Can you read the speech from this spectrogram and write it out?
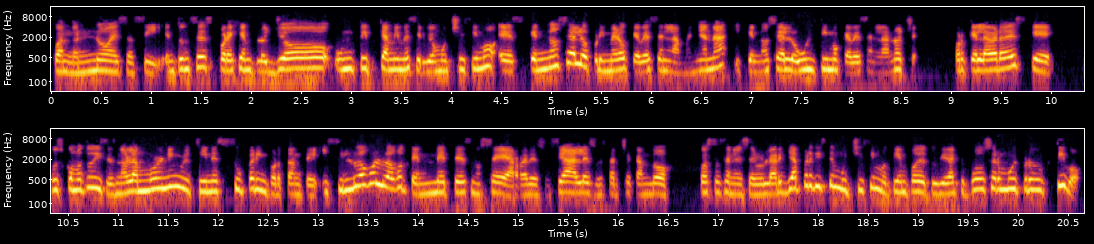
cuando no es así. Entonces, por ejemplo, yo un tip que a mí me sirvió muchísimo es que no sea lo primero que ves en la mañana y que no sea lo último que ves en la noche, porque la verdad es que, pues como tú dices, ¿no? La morning routine es súper importante y si luego, luego te metes, no sé, a redes sociales o estar checando cosas en el celular, ya perdiste muchísimo tiempo de tu vida que pudo ser muy productivo.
